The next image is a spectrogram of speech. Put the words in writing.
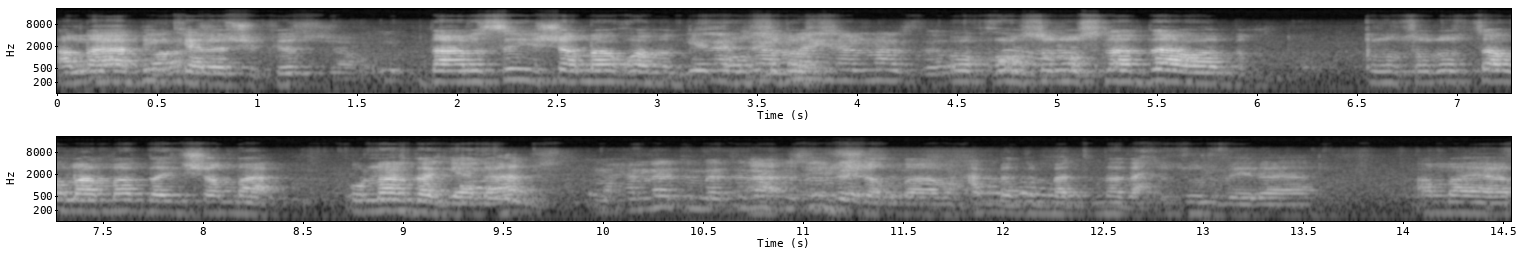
Allah'a bin kere şükür. Darısı inşallah o Geleceğime konsolos, inanmazdı. o konsoloslarda, o konsolosta olanlar da inşallah onlar da gelir. Muhammed ümmetine huzur versin. İnşallah Muhammed ümmetine de huzur verir. Allah ya Rabbi.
